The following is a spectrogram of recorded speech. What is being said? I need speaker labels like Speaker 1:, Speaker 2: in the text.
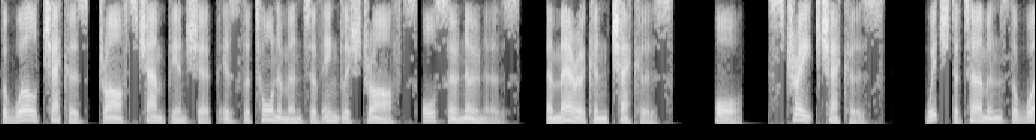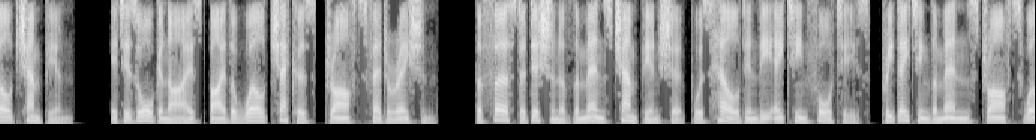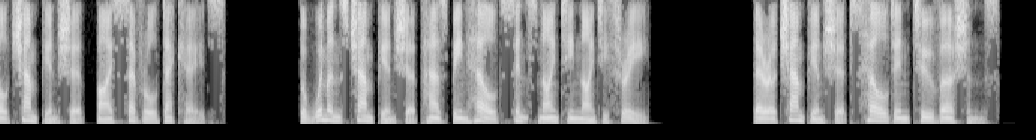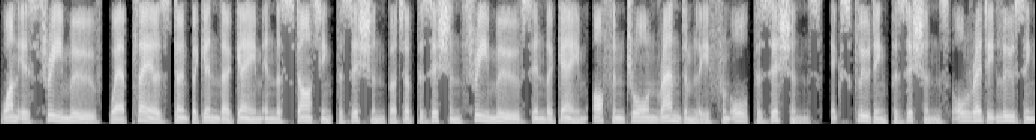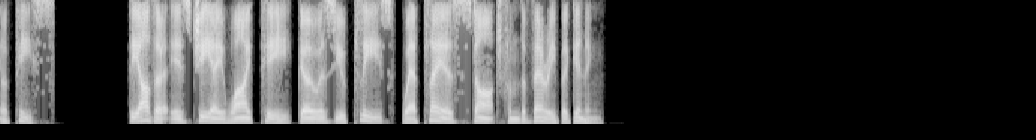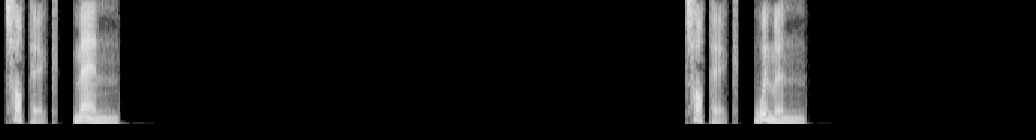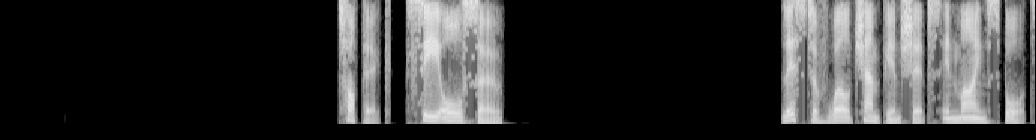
Speaker 1: The World Checkers Draughts Championship is the tournament of English draughts also known as American checkers or straight checkers, which determines the world champion. It is organized by the World Checkers Draughts Federation. The first edition of the men's championship was held in the 1840s, predating the men's draughts world championship by several decades. The women's championship has been held since 1993. There are championships held in two versions. One is three-move, where players don't begin their game in the starting position but are positioned three moves in the game often drawn randomly from all positions, excluding positions already losing a piece. The other is GAYP go as you please, where players start from the very beginning. Men Topic: Women. Topic: See also. List of World Championships in Mind Sports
